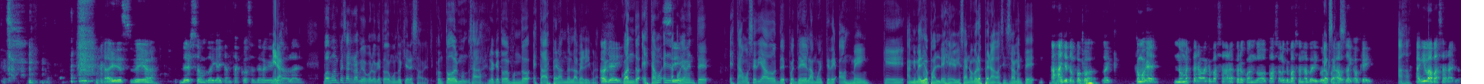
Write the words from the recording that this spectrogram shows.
Ay, Dios mío. There's some, like, hay tantas cosas de lo que Mira. quiero hablar. Vamos a empezar rápido con lo que todo el mundo quiere saber. Con todo el mundo, o sea, lo que todo el mundo estaba esperando en la película. Ok. Cuando estamos en la. Sí. Obviamente, estábamos sediados después de la muerte de Aunt May. Que a mí me dio par de heavy. O sea, no me lo esperaba. Sinceramente, Ajá, yo tampoco, like, como que no me esperaba que pasara, pero cuando pasó lo que pasó en la película, Makes pues I was like, ok, ajá. aquí va a pasar algo.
